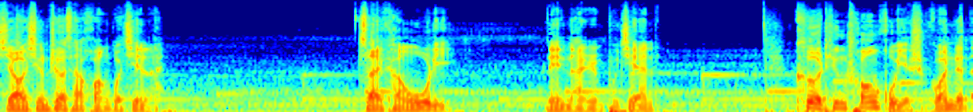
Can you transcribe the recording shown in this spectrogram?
小星这才缓过劲来。再看屋里，那男人不见了，客厅窗户也是关着的。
